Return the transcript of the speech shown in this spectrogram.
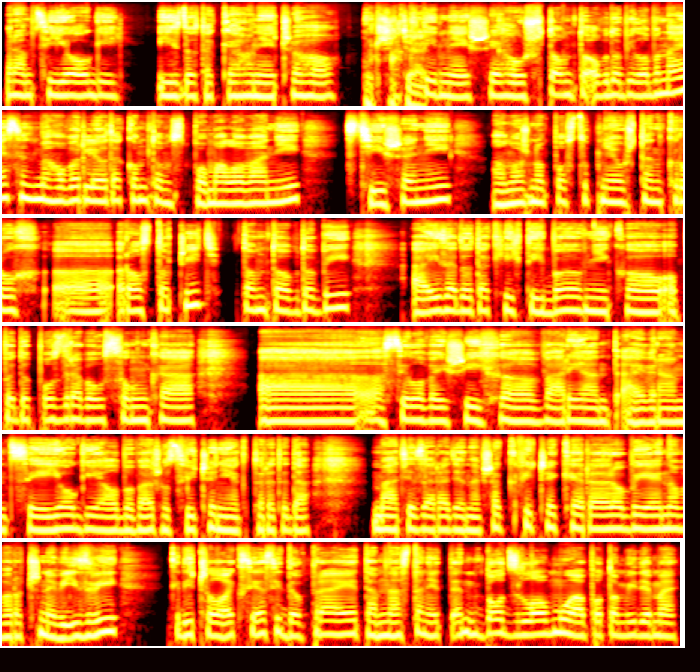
v rámci jogy ísť do takého niečoho Určite. aktívnejšieho už v tomto období, lebo na jeseň sme hovorili o takom tom spomalovaní, stíšení, ale možno postupne už ten kruh e, roztočiť v tomto období a ísť do takých tých bojovníkov, opäť do pozdravov slnka a silovejších e, variant aj v rámci jogy alebo vášho cvičenia, ktoré teda máte zaradené. Však Fitchecker robí aj novoročné výzvy, kedy človek si asi dopraje, tam nastane ten bod zlomu a potom ideme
